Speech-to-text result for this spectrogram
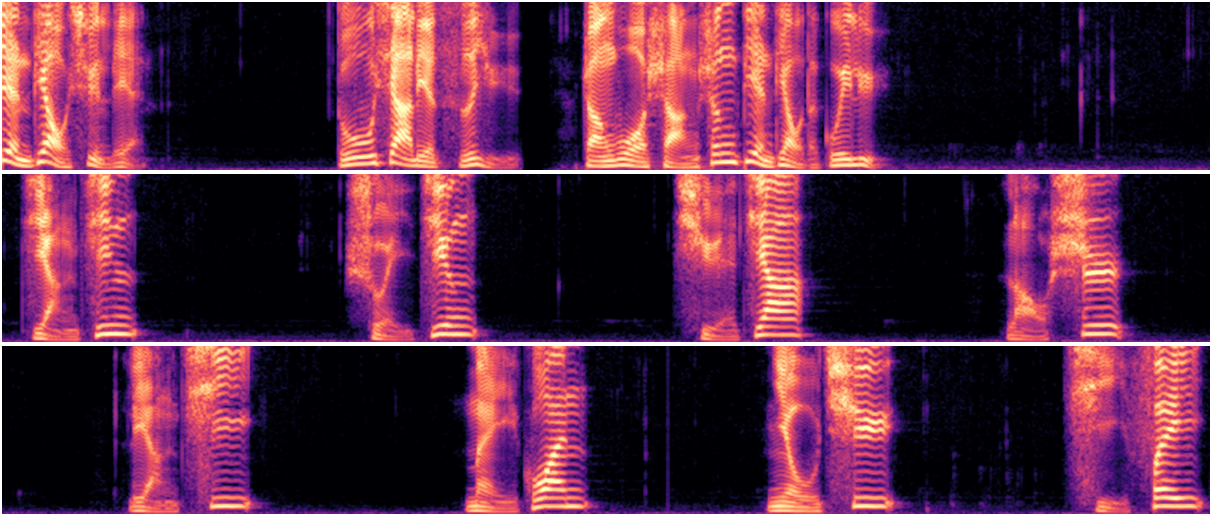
变调训练。读下列词语，掌握赏声变调的规律：奖金、水晶、雪茄、老师、两栖、美观、扭曲、起飞。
